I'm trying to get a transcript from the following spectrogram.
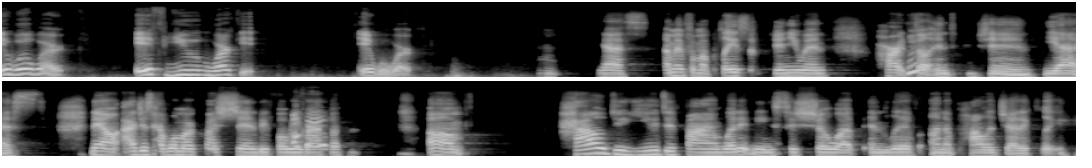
it will work. If you work it, it will work. Mm, yes. I'm in from a place of genuine, heartfelt mm-hmm. intention. Yes. Now, I just have one more question before we okay. wrap up. Um, how do you define what it means to show up and live unapologetically?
